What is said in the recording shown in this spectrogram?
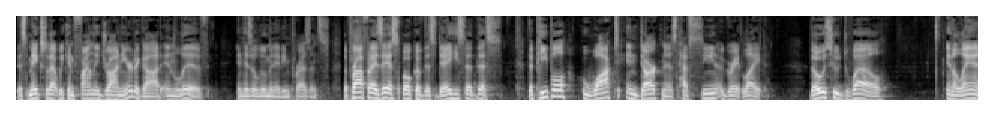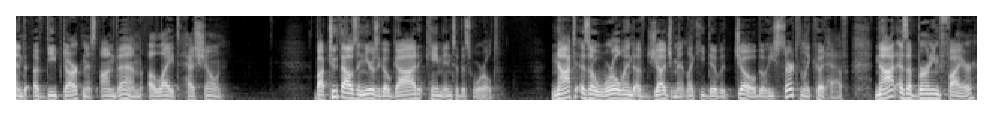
This makes so that we can finally draw near to God and live in his illuminating presence. The prophet Isaiah spoke of this day. He said this The people who walked in darkness have seen a great light. Those who dwell in a land of deep darkness, on them a light has shone. About 2,000 years ago, God came into this world. Not as a whirlwind of judgment like he did with Job, though he certainly could have. Not as a burning fire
